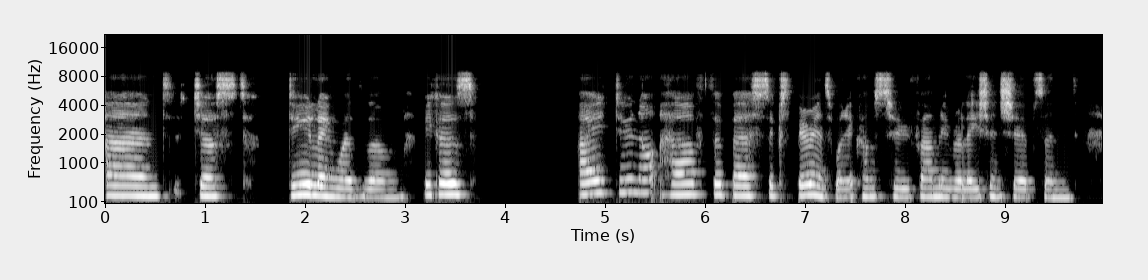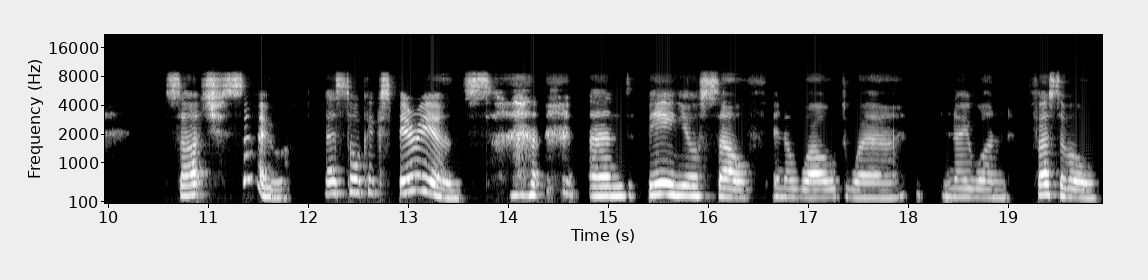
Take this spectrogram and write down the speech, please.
and just dealing with them because I do not have the best experience when it comes to family relationships and such. So, let's talk experience and being yourself in a world where no one, first of all,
